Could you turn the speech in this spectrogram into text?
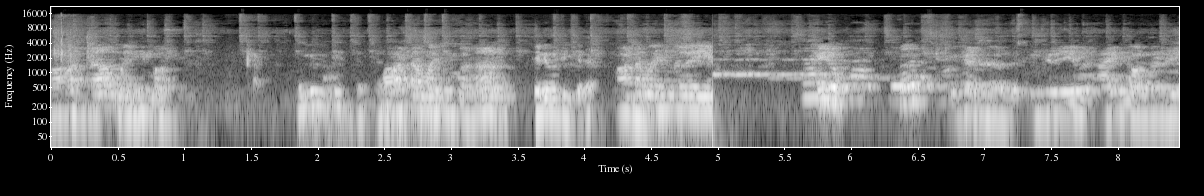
బాట మహిమ. బాట మహిమనా? తెలుగు టీచర్ బాట మహిమలో ఏ ఇక్కడ ఆయన ఆల్రెడీ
